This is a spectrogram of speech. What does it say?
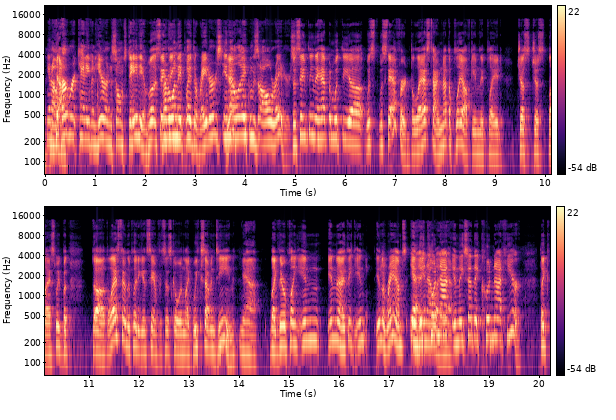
You know, Yeah. Herbert can't even hear in his home stadium. Well, the same Remember thing- when they played the Raiders in. LA? It was all Raiders. The same thing that happened with the uh, with with Stafford the last time, not the playoff game they played just just last week, but uh, the last time they played against San Francisco in like week 17, yeah, like they were playing in in I think in in the Rams, Yeah, and they could LA, not, yeah. and they said they could not hear. Like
